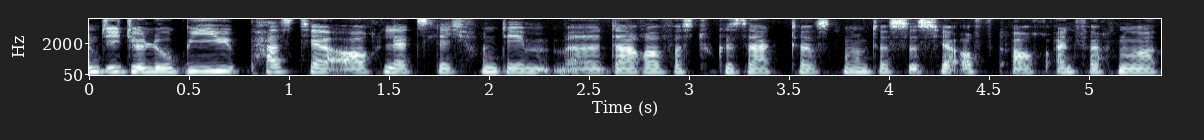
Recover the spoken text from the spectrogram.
Und Ideologie passt ja auch letztlich von dem äh, darauf, was du gesagt hast. Ne? Dass es ja oft auch einfach nur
